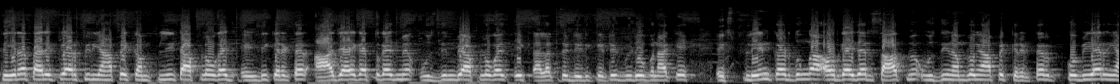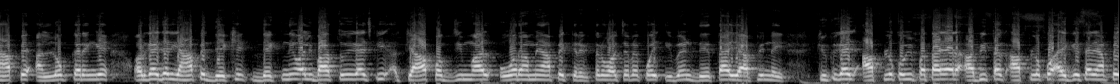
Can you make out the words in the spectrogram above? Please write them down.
तेरह तारीख को यार फिर यहाँ पे कंप्लीट आप लोग एनडी करेक्टर आ जाएगा। तो गैज मैं उस दिन भी आप लोग एक अलग से डेडिकेटेड वीडियो बना के एक्सप्लेन कर दूँगा। और गाइज़ यार, साथ में उस दिन हम लोग यहाँ पे करेक्टर को भी यार यहाँ पे अनलॉक करेंगे। और गाइज़ यार, यहाँ पे देखे, देखने वाली बात होगी गाइज़ की क्या पबजी माल और हमें यहाँ पे करेक्टर वॉचर का कोई इवेंट देता है या फिर नहीं। क्योंकि गाइज़ आप लोग को भी पता है यार, अभी तक आप लोग को आई गेस यार, यहाँ पे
